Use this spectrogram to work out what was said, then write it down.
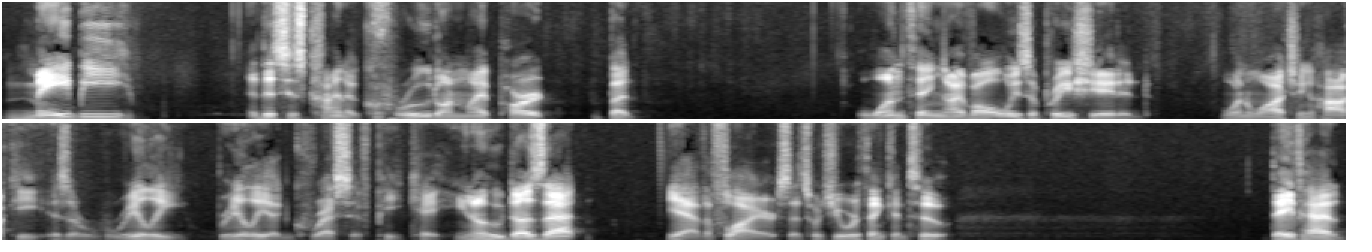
maybe this is kind of crude on my part, but one thing I've always appreciated when watching hockey is a really, really aggressive PK. You know who does that? Yeah, the Flyers. That's what you were thinking too. They've had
